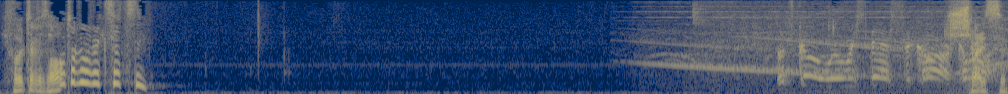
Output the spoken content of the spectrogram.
Ich wollte das Auto nur wegsetzen. Let's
